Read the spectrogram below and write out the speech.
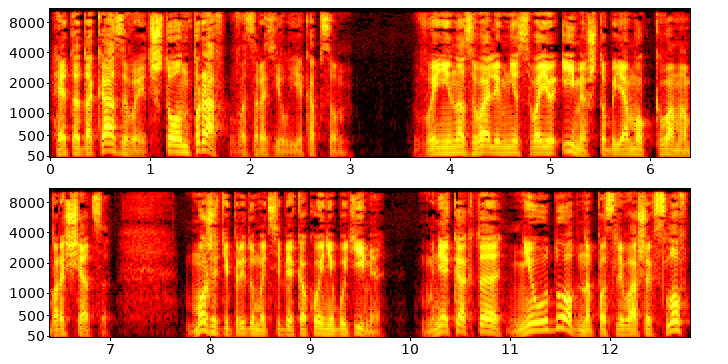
Это доказывает, что он прав, возразил Якобсон. Вы не назвали мне свое имя, чтобы я мог к вам обращаться. Можете придумать себе какое-нибудь имя? Мне как-то неудобно после ваших слов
